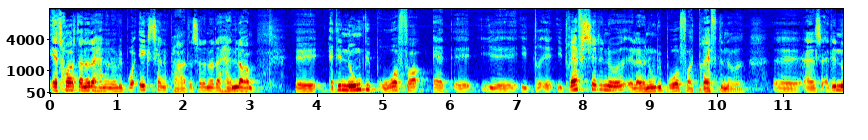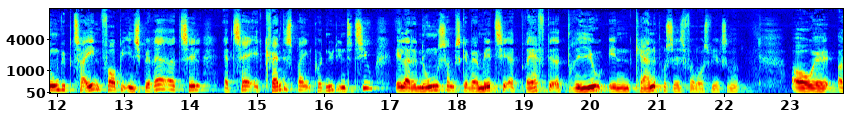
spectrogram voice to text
Jeg tror også, der er noget, der handler, når vi bruger eksterne parter, så er der noget, der handler om, øh, er det nogen, vi bruger for at øh, i, øh, i driftsætte noget, eller er det nogen, vi bruger for at drifte noget? Øh, altså er det nogen, vi tager ind for at blive inspireret til at tage et kvantespring på et nyt initiativ, eller er det nogen, som skal være med til at drifte og drive en kerneproces for vores virksomhed? Og, øh, og,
